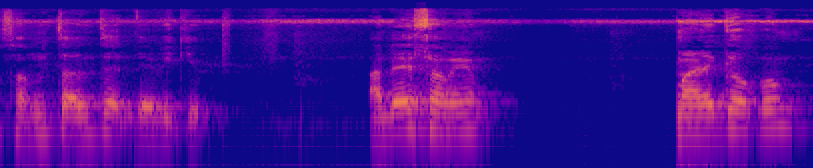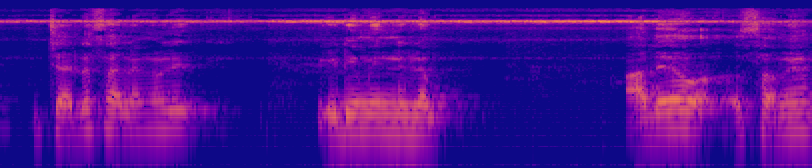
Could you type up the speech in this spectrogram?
സംസ്ഥാനത്ത് ലഭിക്കും. അതേസമയം മഴയ്ക്കൊപ്പം ചില സ്ഥലങ്ങളിൽ ഇടിമിന്നലും അതേ സമയം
